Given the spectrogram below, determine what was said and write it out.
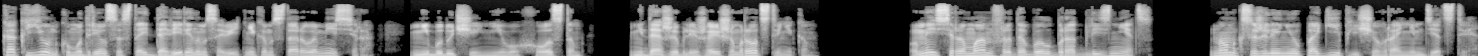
как Юнг умудрился стать доверенным советником старого мессера не будучи ни его хостом, ни даже ближайшим родственником. У мессера Манфреда был брат-близнец, но он, к сожалению, погиб еще в раннем детстве.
